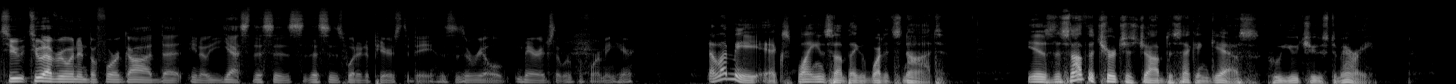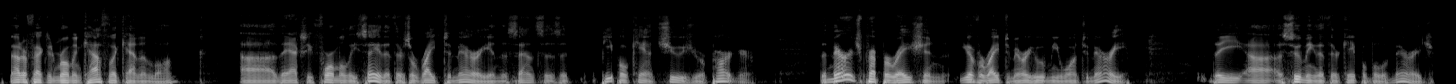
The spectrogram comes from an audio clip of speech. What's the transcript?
to to everyone and before God that you know, yes, this is this is what it appears to be. This is a real marriage that we're performing here. Now, let me explain something. What it's not is it's not the church's job to second guess who you choose to marry. Matter of fact, in Roman Catholic canon law, uh, they actually formally say that there's a right to marry in the sense is that people can't choose your partner. The marriage preparation, you have a right to marry whom you want to marry, the uh, assuming that they're capable of marriage.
